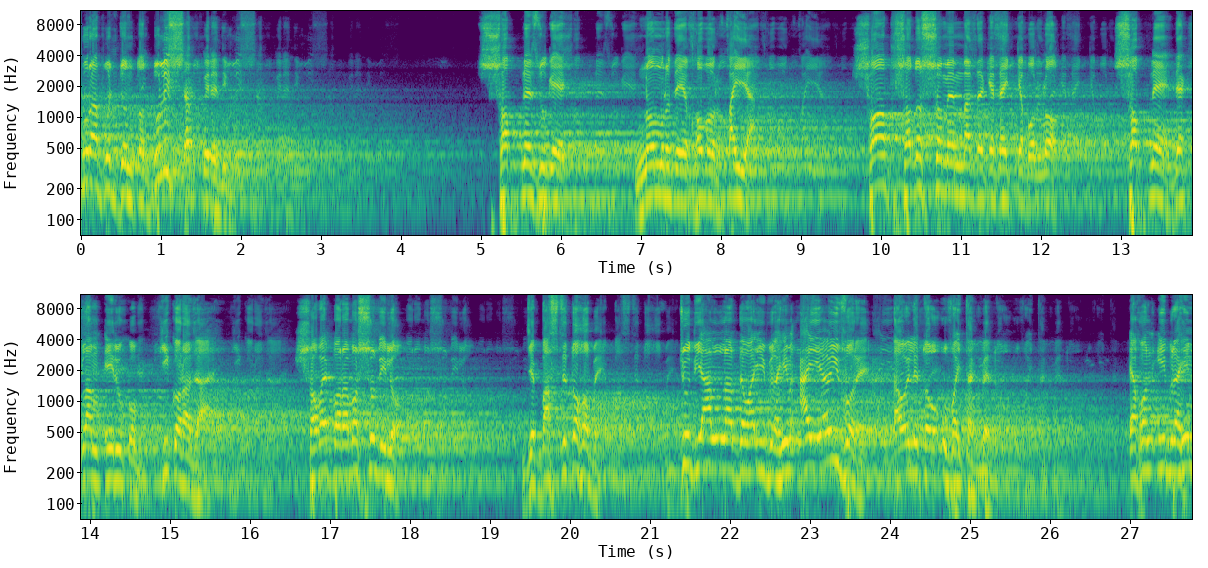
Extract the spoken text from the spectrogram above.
গুড়া পর্যন্ত দুলিশ্বাত করে দিব। স্বপ্নের যুগে নম্রদে খবর পাইয়া সব সদস্য মেম্বারদেরকে দায়িত্ব বলল, স্বপ্নে দেখলাম এরকম কি করা যায়? সবাই পরামর্শ দিল যে বাঁচতে তো হবে। যদি আল্লাহ দেওয়া ইব্রাহিম আইয়াই পরে, তাহলে তো উপায় থাকবে না। এখন ইব্রাহিম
